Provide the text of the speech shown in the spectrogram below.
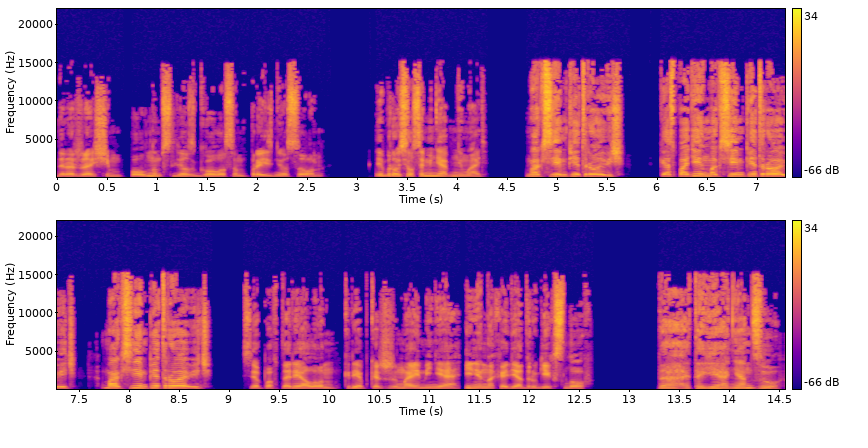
дрожащим, полным слез голосом произнес он и бросился меня обнимать. «Максим Петрович, «Господин Максим Петрович! Максим Петрович!» Все повторял он, крепко сжимая меня и не находя других слов. «Да, это я, Нянзу».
